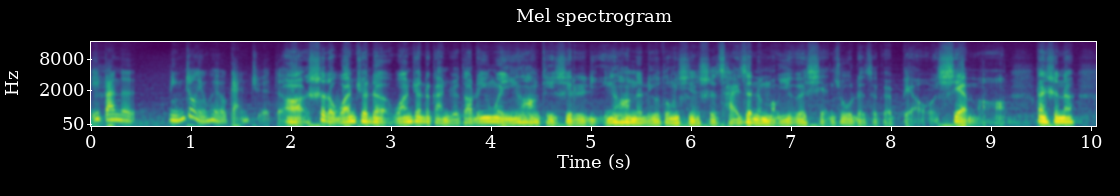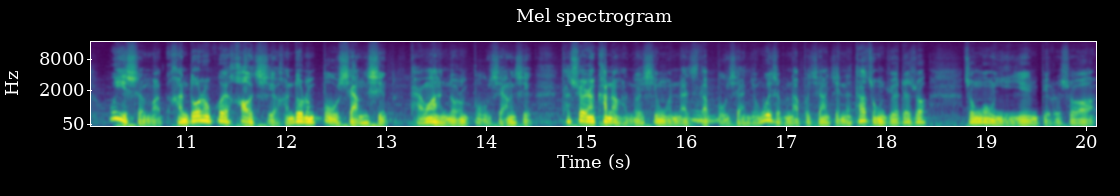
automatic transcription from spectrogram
一般的民众也会有感觉的啊，是的，完全的，完全的感觉到了，因为银行体系的银行的流动性是财政的某一个显著的这个表现嘛，哈。但是呢，为什么很多人会好奇，很多人不相信？台湾很多人不相信。他虽然看到很多新闻，但是他不相信。为什么他不相信呢？他总觉得说，中共已经，比如说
